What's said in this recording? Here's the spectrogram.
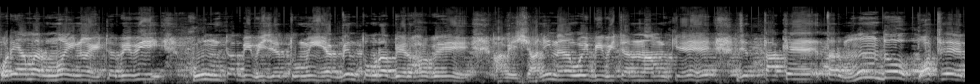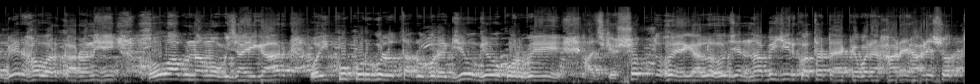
ওরে আমার নয় নয়টা বিবি, কোনটা বিবি যে তুমি একদিন তোমরা বের হবে? আমি জানি না ওই বিবিটার নামকে যে তাকে তার মন্দ পথে বের হওয়ার কারণে হোয়াব নামক জায়গার ওই কুকুরগুলো তার উপরে ঘেউ ঘেউ করবে। আজকে সত্য হয়ে গেল যে নাবিজির কথাটা একেবারে হাড়ে হাড়ে সত্য।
